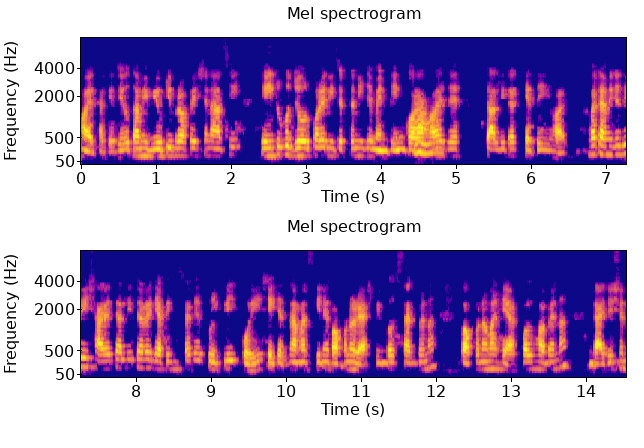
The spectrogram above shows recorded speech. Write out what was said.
হয়ে থাকে। যেহেতু আমি বিউটি প্রফেশনে আছি এইটুকু জোর করে নিজেরটা নিজে মেনটেন করা হ্যাঁ। হয় যে চার লিটার খেতেই হয়। বাট আমি যদি ওই সাড়ে চার লিটারের গ্যাপিংসটাকে ফুলফিল করি, সেক্ষেত্রে আমার স্কিনে কখনো র্যাশ পিম্পলস থাকবে না, কখনো আমার হেয়ার ফল হবে না ডাইজেশন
